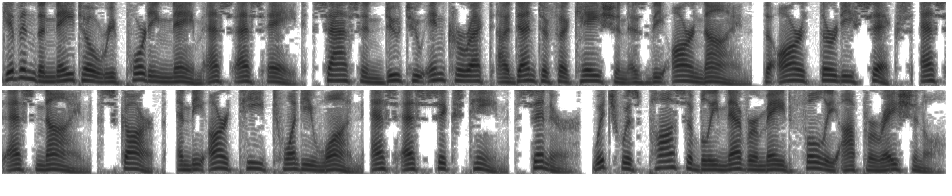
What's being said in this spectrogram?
given the NATO reporting name SS-8 Sasin due to incorrect identification as the R-9, the R-36 SS-9 Scarp, and the RT-21 SS-16 Sinner, which was possibly never made fully operational.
